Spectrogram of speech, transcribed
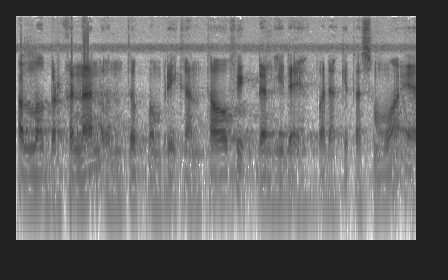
Allah berkenan untuk memberikan taufik dan hidayah kepada kita semua ya.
